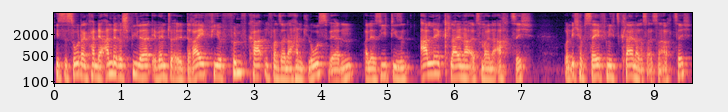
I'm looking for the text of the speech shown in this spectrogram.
ist es so, dann kann der andere Spieler eventuell drei, vier, fünf Karten von seiner Hand loswerden, weil er sieht, die sind alle kleiner als meine 80 und ich habe safe nichts kleineres als eine 80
